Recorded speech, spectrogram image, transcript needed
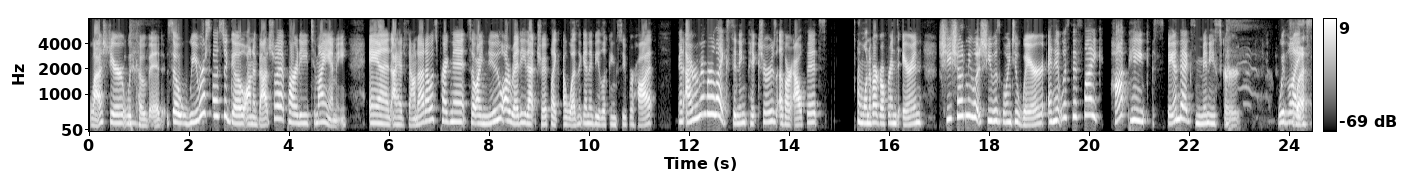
last year with COVID. so we were supposed to go on a bachelorette party to Miami, and I had found out I was pregnant. So I knew already that trip, like, I wasn't going to be looking super hot. And I remember like sending pictures of our outfits. And one of our girlfriends, Erin, she showed me what she was going to wear. And it was this like hot pink spandex mini skirt with like Bless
